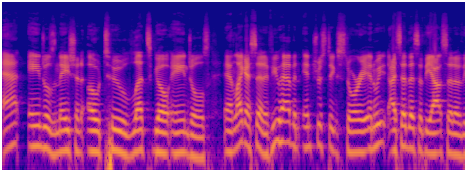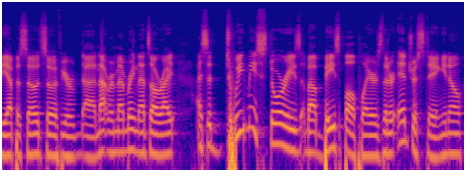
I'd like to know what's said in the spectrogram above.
at Angels Nation 02. Let's go Angels. And like I said, if you have an interesting story, and we I said this at the outset of the episode, so if you're uh, not remembering, that's all right. I said, tweet me stories about baseball players that are interesting, you know,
